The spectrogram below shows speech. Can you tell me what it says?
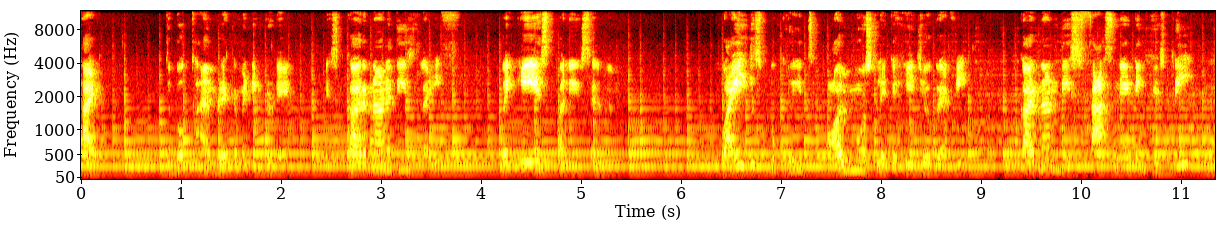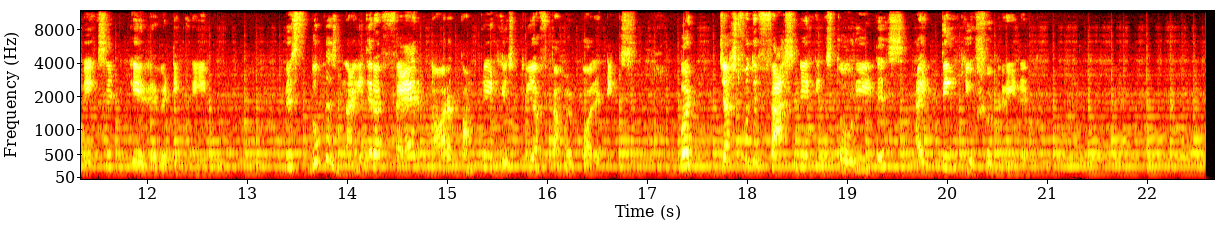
Hi, the book I am recommending today is Karunanidhi's Life by A.S. Panneerselvan. While this book reads almost like a hagiography, Karunanidhi's fascinating history makes it a riveting read. This book is neither a fair nor a complete history of Tamil politics, but just for the fascinating story it is, I think you should read it.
